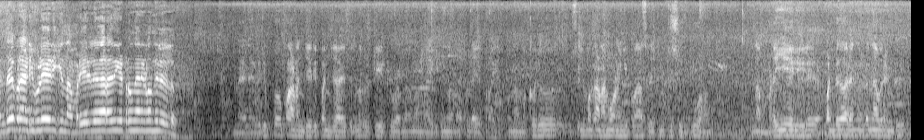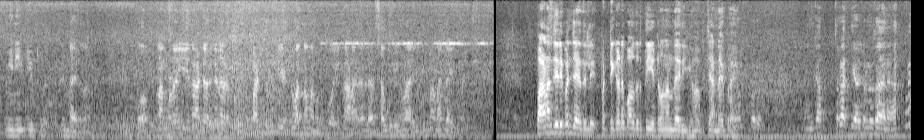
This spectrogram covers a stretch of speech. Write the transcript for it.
എന്താ ഇപ്പം അടിപൊളിയായിരിക്കും. നമ്മുടെ ഏരിയയിൽ വേറെ തിയേറ്ററും കാര്യങ്ങളൊന്നും ഇല്ലല്ലോ. നിലവിലിപ്പോൾ പാണഞ്ചേരി പഞ്ചായത്തിൽ നിന്ന് ഒരു തിയേറ്റർ വന്നാൽ നന്നായിരിക്കുന്നതാണ് എന്റെ അഭിപ്രായം. അപ്പോൾ നമുക്കൊരു സിനിമ കാണാൻ പോകണമെങ്കിൽ ഇപ്പോൾ ആശ്രയിക്കും തൃശ്ശൂർക്ക് പോകണം. നമ്മുടെ ഈ ഏരിയയിൽ പണ്ട് കാലങ്ങളിൽ നവരങ്ക് മിനി തിയേറ്റർ ഒക്കെ ഉണ്ടായിരുന്നതാണ്. ഇപ്പോൾ നമ്മുടെ ഈ നാട്ടുകാർക്ക് എല്ലാവർക്കും പണ്ട് തിയേറ്റർ വന്നാൽ നമുക്ക് പോയി കാണാൻ എല്ലാ സൗകര്യങ്ങളായിരിക്കും എന്നാണ് എന്റെ അഭിപ്രായം. പാണഞ്ചേരി പഞ്ചായത്തിൽ പട്ടിക്കാട് ഭാഗത്ത് തിയേറ്റർ വന്നാൽ എന്തായിരിക്കും ചേട്ടന്റെ അഭിപ്രായം? നമുക്ക് അത്ര അത്യാവശ്യമുള്ള സാധനമാണ്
